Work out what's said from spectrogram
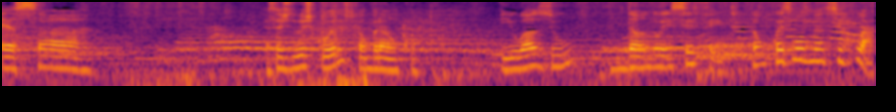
essa, essas duas cores, que é o branco e o azul, dando esse efeito. Então, com esse movimento circular.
